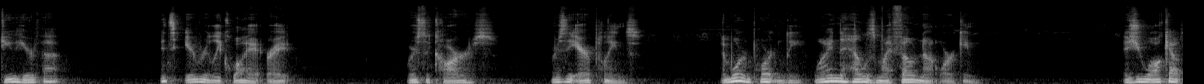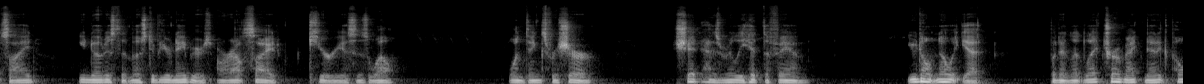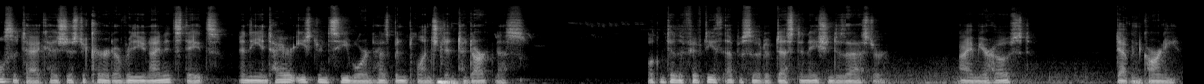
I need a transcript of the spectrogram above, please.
Do you hear that? It's eerily quiet, right? Where's the cars? Where's the airplanes? And more importantly, why in the hell is my phone not working? As you walk outside, you notice that most of your neighbors are outside, curious as well. One thing's for sure shit has really hit the fan. You don't know it yet, but an electromagnetic pulse attack has just occurred over the United States, and the entire eastern seaboard has been plunged into darkness. Welcome to the 50th episode of Destination Disaster. I am your host, Devin Carney.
